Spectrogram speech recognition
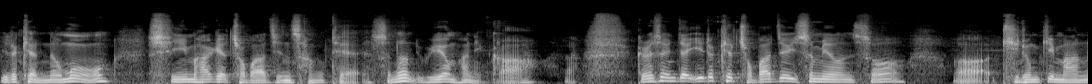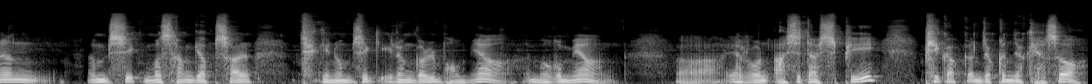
이렇게 너무 심하게 좁아진 상태에서는 위험하니까 그래서 이제 이렇게 좁아져 있으면서 어, 기름기 많은 음식, 뭐 삼겹살, 튀긴 음식 이런 걸 보면 먹으면 어, 여러분 아시다시피 피가 끈적끈적해서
